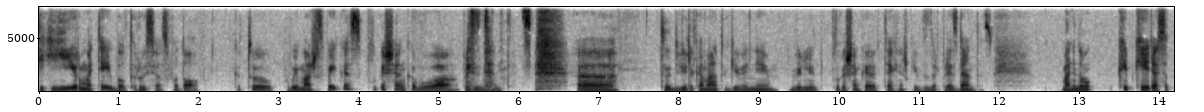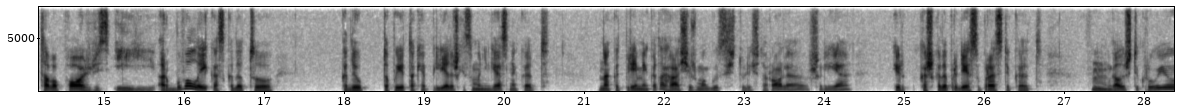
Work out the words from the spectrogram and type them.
tik jį ir matėjai Baltarusijos vadovų. Kad tu buvai mažas vaikas, Lukašenka buvo prezidentas. Uh, tu 12 metų gyveni Vilniui, Lukašenka techniškai vis dar prezidentas. Man įdomu, kaip keitėsi tavo požiūris į jį. Ar buvo laikas, kada tu, kada jau tapai tokia pilietiškai samoningesnė, kad, na, kad priemiai, kad, aha, šis žmogus turi šitą rolę šalyje ir kažkada pradėjai suprasti, kad, hmm, gal iš tikrųjų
